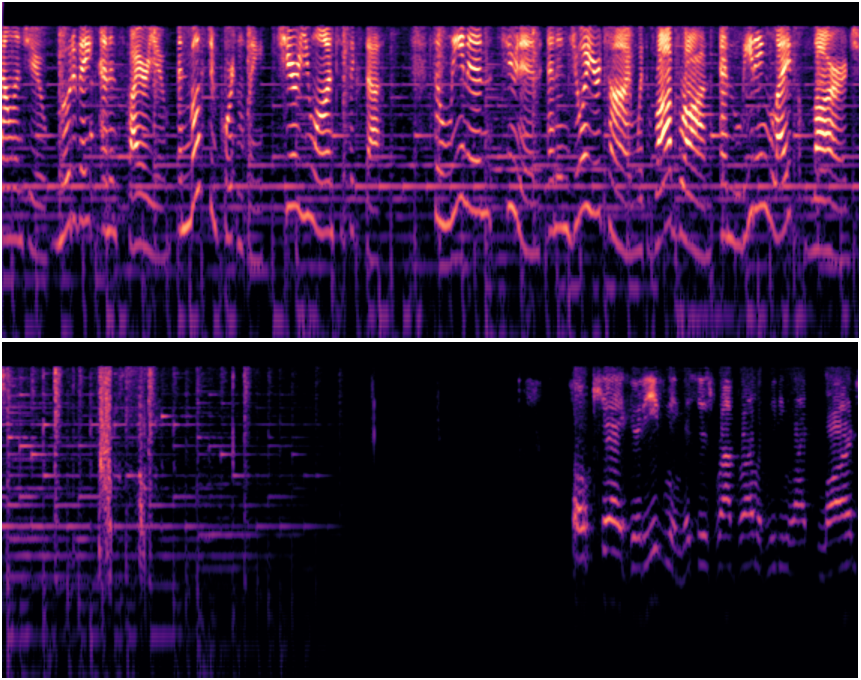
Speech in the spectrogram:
challenge you, motivate and inspire you, and most importantly, cheer you on to success. So lean in, tune in, and enjoy your time with Rob Braun and Leading Life Large. Okay, good evening. This is Rob Braun with Leading Life Large,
